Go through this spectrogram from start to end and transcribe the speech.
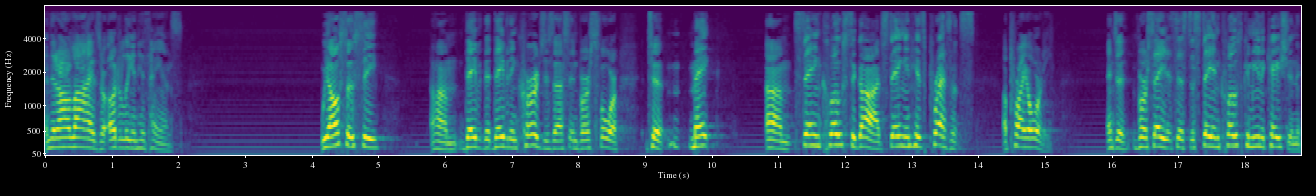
and that our lives are utterly in His hands. We also see um, David, that David encourages us in verse 4 to make um, staying close to God, staying in His presence, a priority. And to verse 8, it says to stay in close communication,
